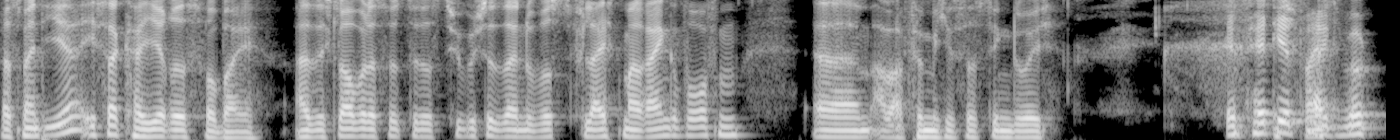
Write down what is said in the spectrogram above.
Was meint ihr? Ich sag, Karriere ist vorbei. Also ich glaube, das wird so das Typische sein. Du wirst vielleicht mal reingeworfen, ähm, aber für mich ist das Ding durch. Es hätte jetzt halt wirklich.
